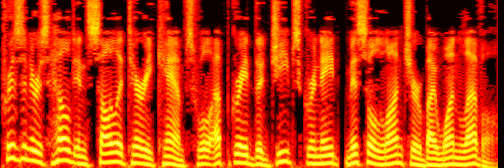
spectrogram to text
Prisoners held in solitary camps will upgrade the Jeep's grenade missile launcher by one level.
